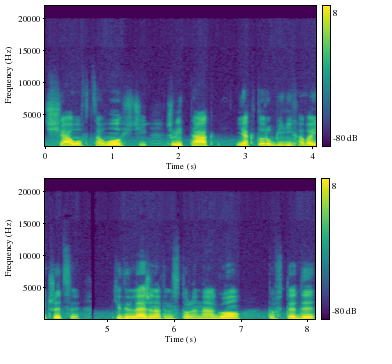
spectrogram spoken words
ciało w całości, czyli tak, jak to robili Hawajczycy. Kiedy leżę na tym stole nago, to wtedy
